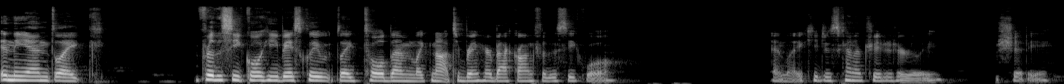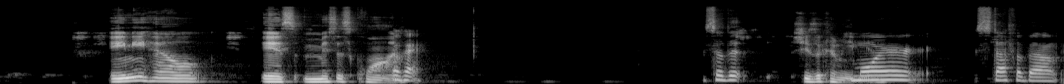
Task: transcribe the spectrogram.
in the end, like for the sequel, he basically like told them like not to bring her back on for the sequel, and like he just kind of treated her really shitty. Amy Hill is Mrs. Kwan. Okay, so the She's a comedian. more stuff about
